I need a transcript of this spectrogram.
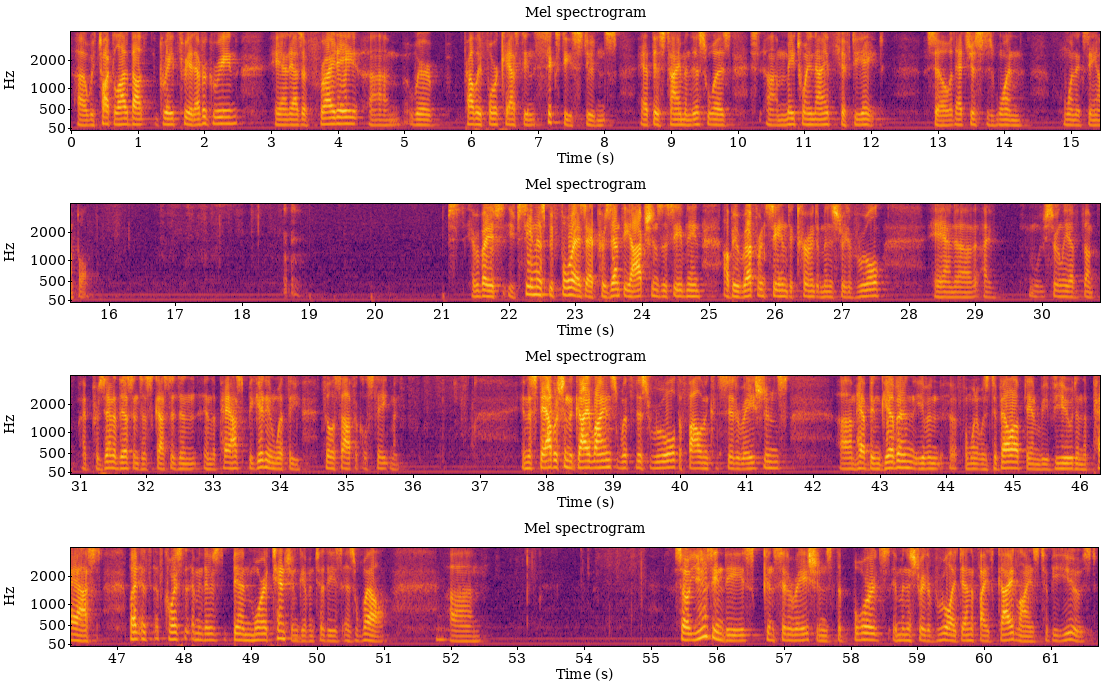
uh, we've talked a lot about grade three at Evergreen, and as of Friday, um, we're probably forecasting 60 students at this time, and this was um, May 29th, 58. So that just is one, one example. Everybody, you've seen this before. As I present the options this evening, I'll be referencing the current administrative rule. And uh, I've, we certainly have, um, I presented this and discussed it in, in the past, beginning with the philosophical statement. In establishing the guidelines with this rule, the following considerations um, have been given, even uh, from when it was developed and reviewed in the past. But it- of course, I mean, there's been more attention given to these as well. Um, So using these considerations, the board's administrative rule identifies guidelines to be used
